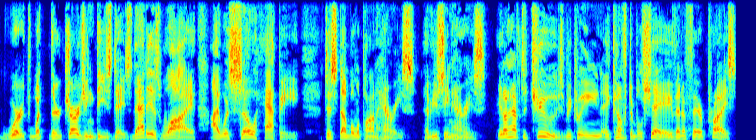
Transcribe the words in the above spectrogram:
worth what they're charging these days. That is why I was so happy to stumble upon Harry's. Have you seen Harry's? You don't have to choose between a comfortable shave and a fair price.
